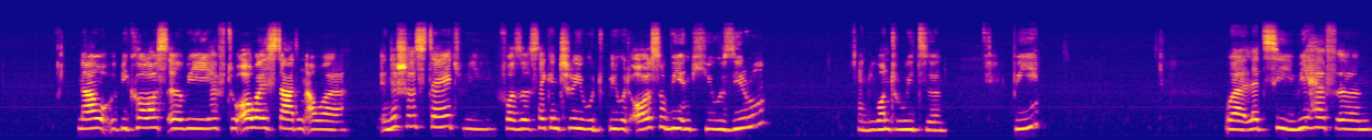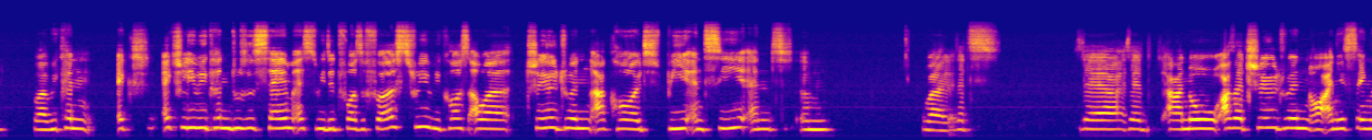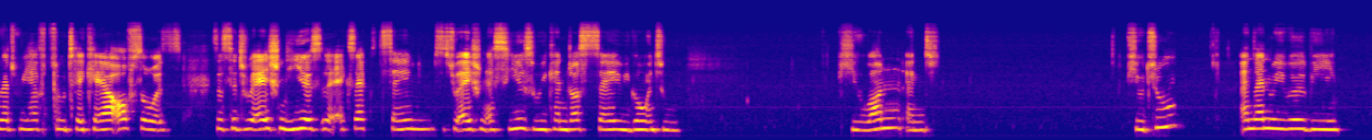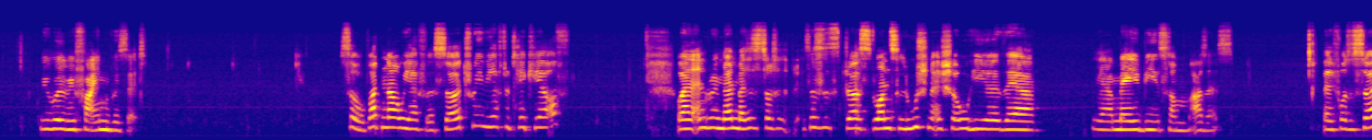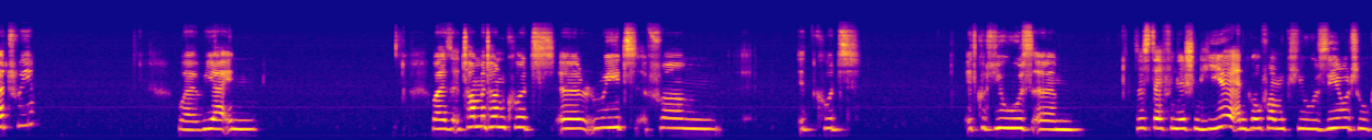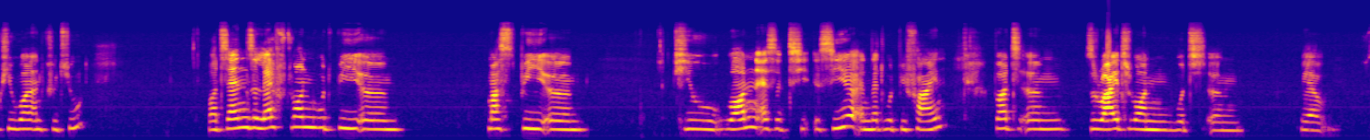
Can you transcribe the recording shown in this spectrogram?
now because uh, we have to always start in our initial state we for the second tree would we would also be in q0 and we want to read the b. Well let's see. We have um, well we can actually we can do the same as we did for the first tree because our children are called b and c and um, well that's there there are no other children or anything that we have to take care of so it's the situation here is the exact same situation as here, so we can just say we go into Q1 and Q2 and then we will be we will be fine with it. So, but now we have a tree we have to take care of. Well, and remember, this is just, this is just one solution I show here. There, there may be some others. Well, for the tree, well, we are in. Well, the automaton could uh, read from. It could. It could use um, this definition here and go from Q0 to Q1 and Q2. But then the left one would be um, must be um, Q1 as it is here, and that would be fine. But um, the right one would, um, yeah,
